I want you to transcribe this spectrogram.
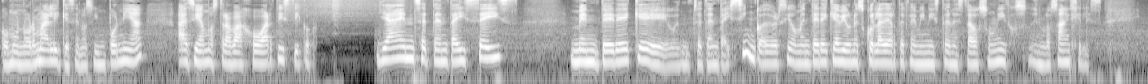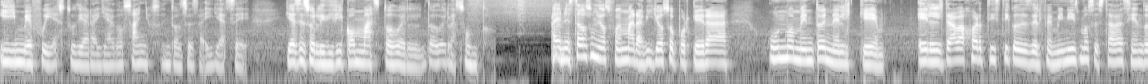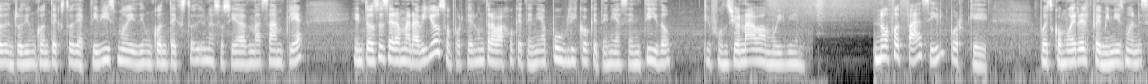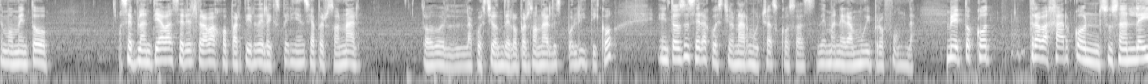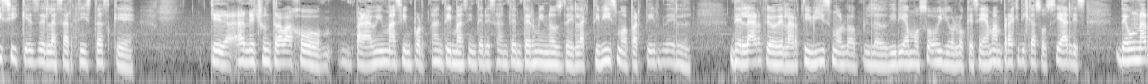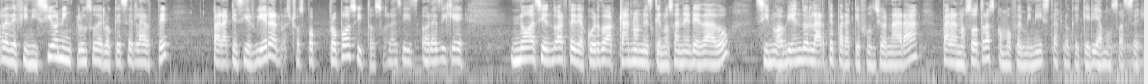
como normal y que se nos imponía, hacíamos trabajo artístico. Ya en 76 me enteré que, en 75 de haber sido, me enteré que había una escuela de arte feminista en Estados Unidos, en Los Ángeles, y me fui a estudiar allá dos años. Entonces ahí ya se, ya se solidificó más todo el, todo el asunto. En Estados Unidos fue maravilloso porque era un momento en el que el trabajo artístico desde el feminismo se estaba haciendo dentro de un contexto de activismo y de un contexto de una sociedad más amplia. Entonces era maravilloso porque era un trabajo que tenía público, que tenía sentido, que funcionaba muy bien. No fue fácil porque, pues como era el feminismo en ese momento, se planteaba hacer el trabajo a partir de la experiencia personal. Toda la cuestión de lo personal es político. Entonces era cuestionar muchas cosas de manera muy profunda. Me tocó trabajar con Susan Lacey, que es de las artistas que, que han hecho un trabajo para mí más importante y más interesante en términos del activismo a partir del, del arte o del activismo, lo, lo, diríamos hoy, o lo que se llaman prácticas sociales, de una redefinición incluso de lo que es el arte para que sirviera a nuestros propósitos. Ahora sí, ahora sí que no haciendo arte de acuerdo a cánones que nos han heredado, sino abriendo el arte para que funcionara para nosotras como feministas lo que queríamos hacer.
